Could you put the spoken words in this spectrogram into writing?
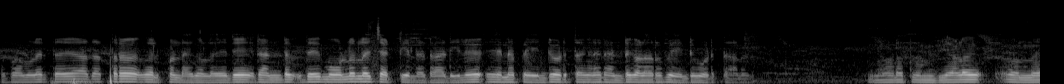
അപ്പോൾ നമ്മളടുത്ത് അത് അത്ര വലിപ്പം ഉണ്ടായിരുന്നുള്ളൂ ഇതിന്റെ രണ്ട് ഇത് മുകളിലുള്ള ചട്ടിയല്ല കേട്ടോ അടിയിൽ ഇങ്ങനെ പെയിന്റ് കൊടുത്ത് അങ്ങനെ രണ്ട് കളർ പെയിന്റ് കൊടുത്താണ്. പിന്നെ ഇവിടെ തുമ്പിയാൾ ഒന്ന്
